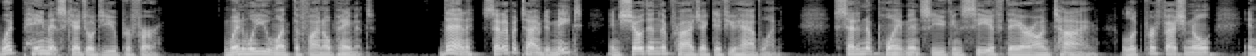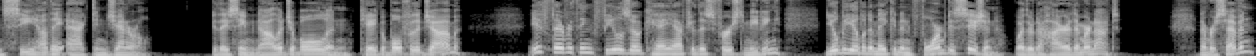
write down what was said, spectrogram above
What payment schedule do you prefer? When will you want the final payment? Then set up a time to meet and show them the project if you have one. Set an appointment so you can see if they are on time, look professional, and see how they act in general. Do they seem knowledgeable and capable for the job? If everything feels okay after this first meeting, you'll be able to make an informed decision whether to hire them or not. Number seven,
